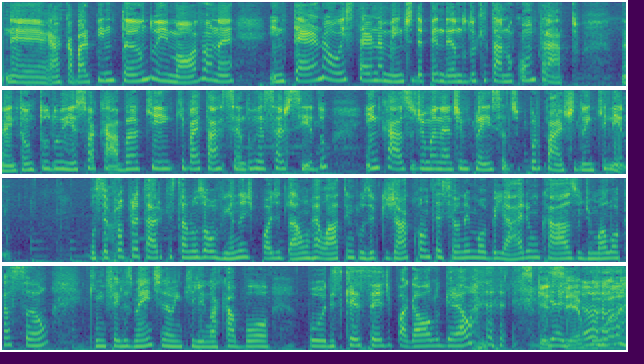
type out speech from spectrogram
né, acabar pintando o imóvel, né, interna ou externamente, dependendo do que está no contrato. Né? Então, tudo isso acaba que, que vai estar tá sendo ressarcido em caso de uma inadimplência de, por parte do inquilino. Você proprietário que está nos ouvindo, a gente pode dar um relato, inclusive, que já aconteceu na imobiliária, um caso de uma locação, que infelizmente né, o inquilino acabou por esquecer de pagar o aluguel. Esquecer gente, é boa, né?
